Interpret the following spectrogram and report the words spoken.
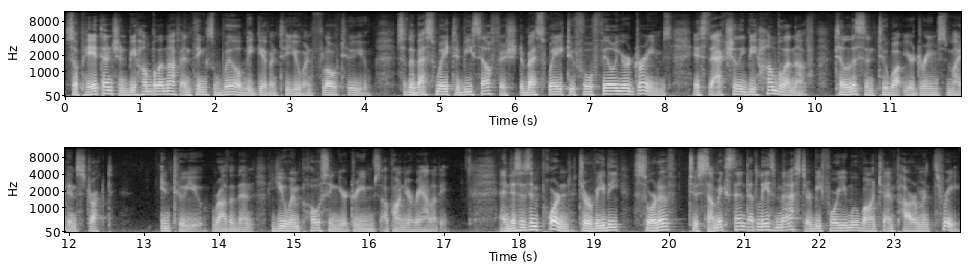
So pay attention, be humble enough, and things will be given to you and flow to you. So the best way to be selfish, the best way to fulfill your dreams is to actually be humble enough to listen to what your dreams might instruct into you, rather than you imposing your dreams upon your reality. And this is important to really sort of, to some extent at least, master before you move on to Empowerment 3,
